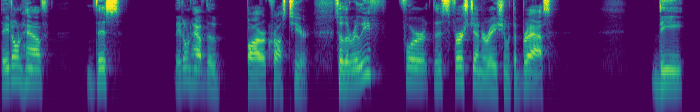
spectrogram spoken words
they don't have this, they don't have the bar across here. So the relief for this first generation with the brass, the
